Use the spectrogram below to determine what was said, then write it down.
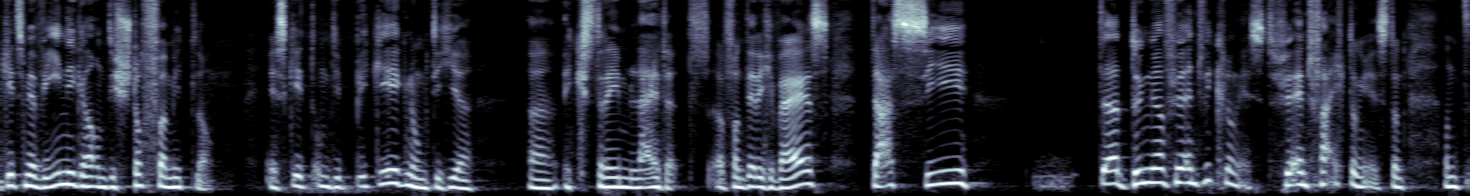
geht es mir weniger um die Stoffvermittlung. Es geht um die Begegnung, die hier äh, extrem leidet, von der ich weiß, dass sie der Dünger für Entwicklung ist, für Entfaltung ist. Und, und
